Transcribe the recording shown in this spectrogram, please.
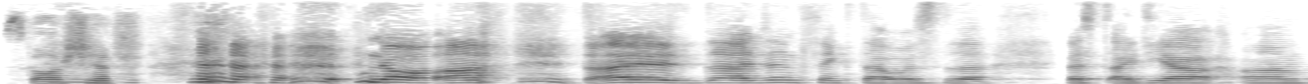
scholarship. no, uh, I I didn't think that was the best idea. Um,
